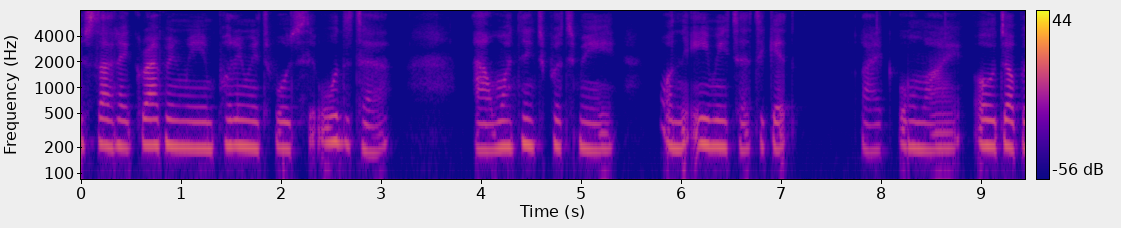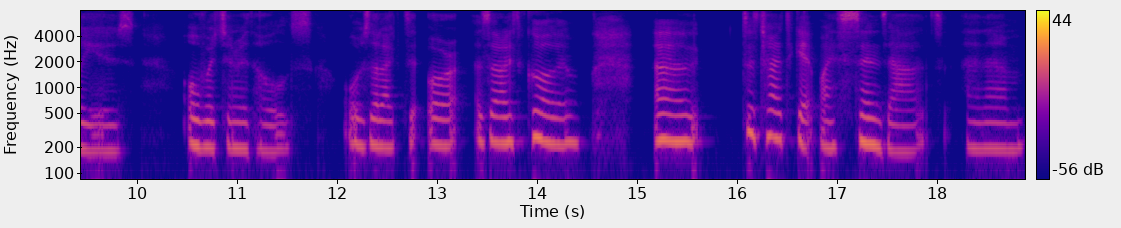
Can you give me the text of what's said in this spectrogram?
started grabbing me and pulling me towards the auditor and wanting to put me on the e-meter to get like all my OWs, overwritten withholds, or as I like to, or as I like to call them, uh, to try to get my sins out. And um,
